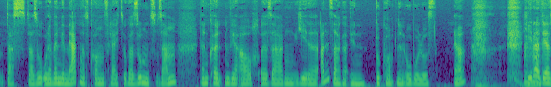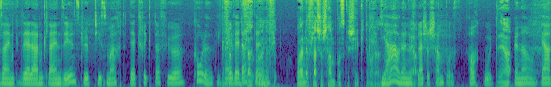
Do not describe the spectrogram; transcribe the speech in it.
dass da so, oder wenn wir merken, es kommen vielleicht sogar Summen zusammen, dann könnten wir auch äh, sagen, jede Ansagerin bekommt einen Obolus. Ja. Jeder, der sein, der da einen kleinen Seelenstriptease macht, der kriegt dafür Kohle. Wie geil wäre das denn? Oder eine, oder eine Flasche Shampoos geschickt oder so. Ja, oder eine Ja. Flasche Shampoos. Auch gut. Ja. Genau. Ja.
